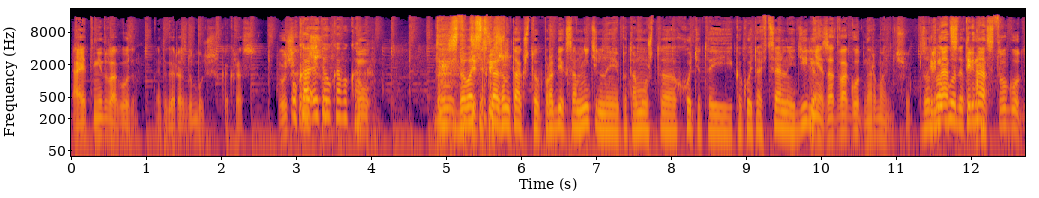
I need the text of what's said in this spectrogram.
А это не два года, это гораздо больше как раз. Очень у хорошо. Это у кого как? Ну, ну, давайте скажем так, что пробег сомнительный, потому что хоть это и какой-то официальный дилер... Не, за два года нормально. Чё? За 13, два года... 13 года.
